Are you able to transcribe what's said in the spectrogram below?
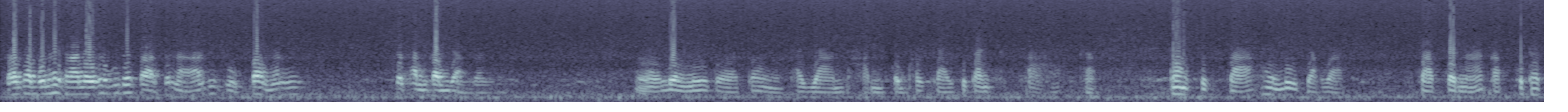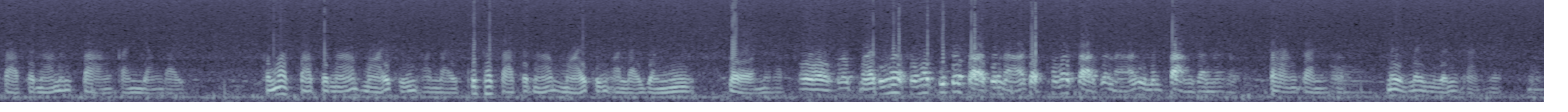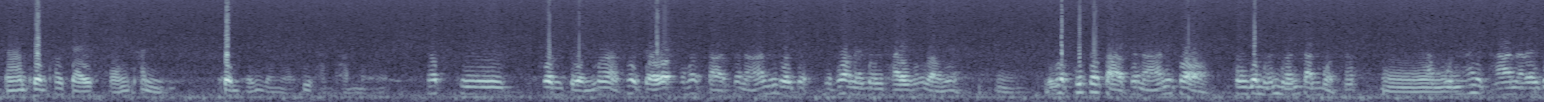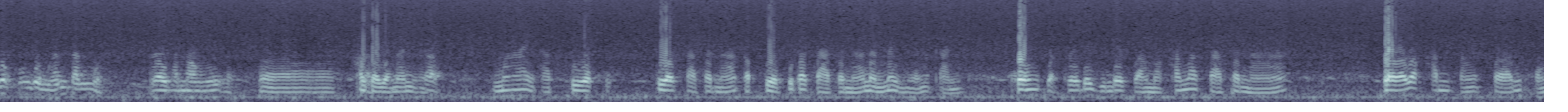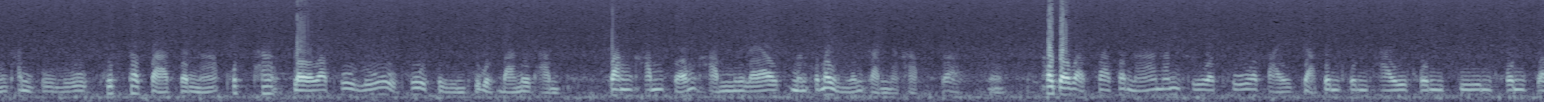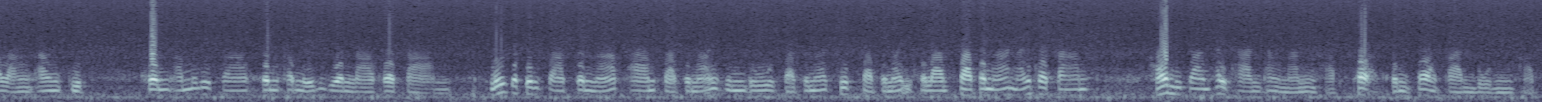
การทำบุญให้ทานในพระพุทธศาสนาที่ถูกต้องนั้น จะทำกันอย่างไรเรื่องนี้ก็ต้องพยายามทำความเข้าใจคือการศึกษาครับ ต้องศึกษาให้รู้จักว่าศาสนากับพุทธศาสนานั้นต่างกันอย่างไรคำว่าศาสนาหมายถึงอะไร พุทธศาสนาหมายถึงอะไรอย่างนี้ ก่อนนะครับอ๋อครับหมายถึงว่าคำว่าพุทธศาสนากับคำว่าศาสนานี่มันต่างกันนะครับ ต่างกันครับ ไม่ไม่เหมือนกันนะตามความเข้าใจของท่านคนเห็นอย่างไรที่ทำทำมาครับคือคนส่วนมากเข้าใจว่าคำว่าศาสนาหรือโดยเฉพาะในเมืองไทยของเราเนี่ยหรือว่าพุทธศาสนานี่ก็คงจะเหมือนเหมือนกันหมดครับทำบุญให้ทานอะไรก็คงจะเหมือนกันหมดเลยทำนองนี้เลยอ๋อเข้าใจอย่างนั้นครับไม่ครับ ตัว ตัวศาสนากับตัวพุทธศาสนานั้นไม่เหมือนกัน คงจะเคยได้ยินได้ฟังมาคำว่าศาสนาแปลว่าคำสั่งสอนของท่านผู้รู้ พุทธศาสนา พุทธแปลว่าผู้รู้ ผู้ตื่นผู้บิกบานได้ทำฟังคำสองคำนี้แล้ว มันก็ไม่เหมือนกันนะครับเขาจะว่าศาสนานั้นทั่วทั่วไปจะเป็นคนไทย คนจีน คนฝรั่งอังกฤษ คนอเมริกา คนเขมรยวนลาวก็ตาม หรือจะเป็นศาสนาพราหมณ์ศาสนาฮินดูศาสนาชุดศาสนาอิสลามศาสนาไหนก็ตามเขามีการให้ทานทั้งนั้นครับ เพราะคนต้องการบุญครับ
